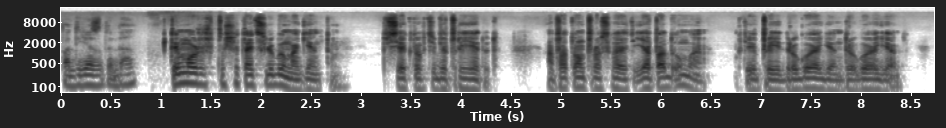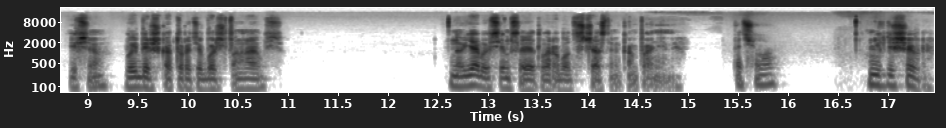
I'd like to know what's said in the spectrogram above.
подъезды, да? Ты можешь посчитать с любым агентом, все, кто к тебе приедут. А потом просто сказать, я подумаю, к тебе приедет другой агент, другой агент. И все. Выберешь, который тебе больше понравился. Но я бы всем советовал работать с частными компаниями. Почему? У них дешевле,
